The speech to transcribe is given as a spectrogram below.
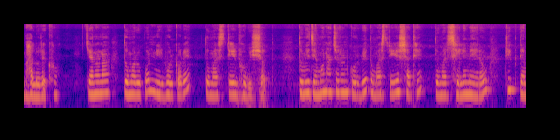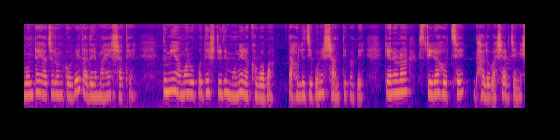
ভালো রেখো। কেননা তোমার উপর নির্ভর করে তোমার স্ত্রীর ভবিষ্যৎ। তুমি যেমন আচরণ করবে তোমার স্ত্রীর সাথে, তোমার ছেলে মেয়েরাও ঠিক তেমনটাই আচরণ করবে তাদের মায়ের সাথে। তুমি আমার উপদেশ যদি মনে রাখো বাবা, তাহলে জীবনের শান্তি পাবে। কেননা স্ত্রীরা হচ্ছে ভালোবাসার জিনিস,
